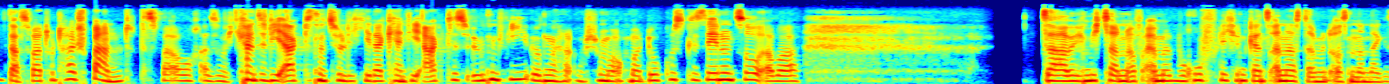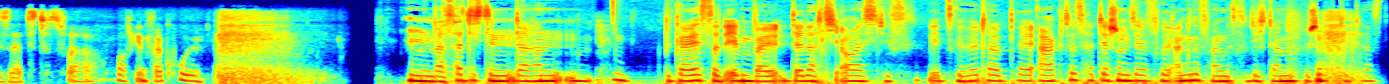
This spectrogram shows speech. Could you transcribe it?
das war total spannend. Das war auch, also ich kannte die Arktis natürlich, jeder kennt die Arktis irgendwie. Irgendwann hat man schon mal auch mal Dokus gesehen und so, aber da habe ich mich dann auf einmal beruflich und ganz anders damit auseinandergesetzt. Das war auf jeden Fall cool. Hm, was hat dich denn daran begeistert? Eben, weil da dachte ich auch, als ich das jetzt gehört habe, bei Arktis hat ja schon sehr früh angefangen, dass du dich damit beschäftigt hast.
